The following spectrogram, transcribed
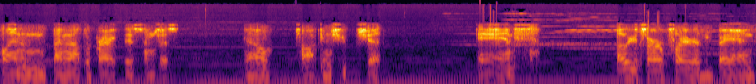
planning, planning out the practice and just, you know, talking, shooting shit. And other guitar player in the band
